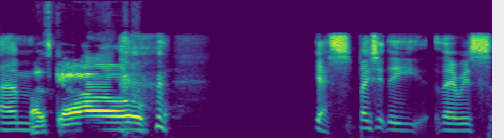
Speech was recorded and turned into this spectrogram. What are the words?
Um, Let's go. yes, basically there is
